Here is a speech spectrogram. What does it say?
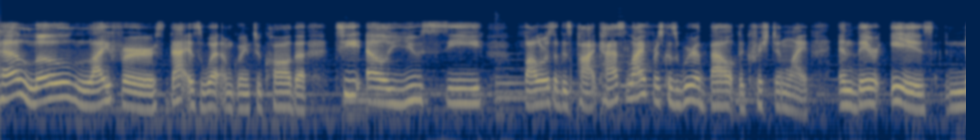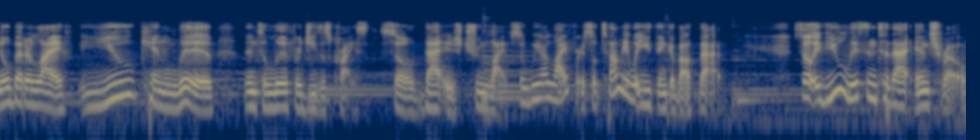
Hello, lifers. That is what I'm going to call the TLUC followers of this podcast, lifers, because we're about the Christian life. And there is no better life you can live than to live for Jesus Christ. So that is true life. So we are lifers. So tell me what you think about that. So if you listen to that intro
